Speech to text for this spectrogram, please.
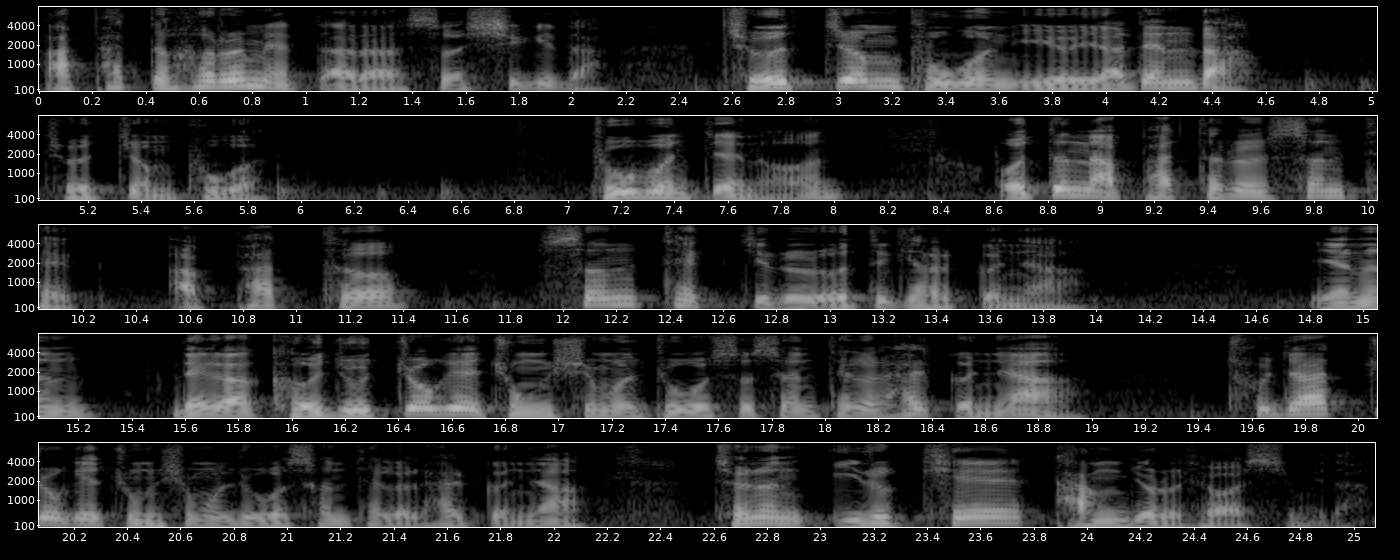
아파트 흐름에 따라서 시기다. 저점 부근이어야 된다. 저점 부근. 두 번째는 어떤 아파트를 선택, 아파트 선택지를 어떻게 할 거냐. 얘는 내가 거주 쪽에 중심을 두고서 선택을 할 거냐, 투자 쪽에 중심을 두고 선택을 할 거냐. 저는 이렇게 강조를 해왔습니다.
